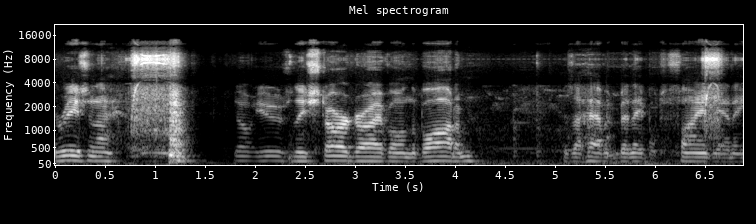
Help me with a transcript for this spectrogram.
The reason I don't use the star drive on the bottom is I haven't been able to find any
